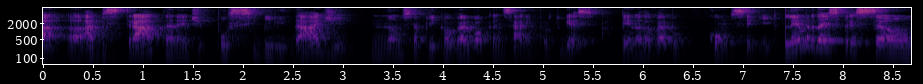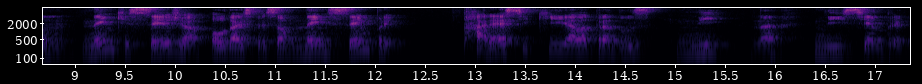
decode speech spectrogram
abstrata né, de possibilidade não se aplica ao verbo alcançar em português, apenas ao verbo conseguir. Lembra da expressão nem que seja ou da expressão nem sempre? Parece que ela traduz ni, né? Ni sempre.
